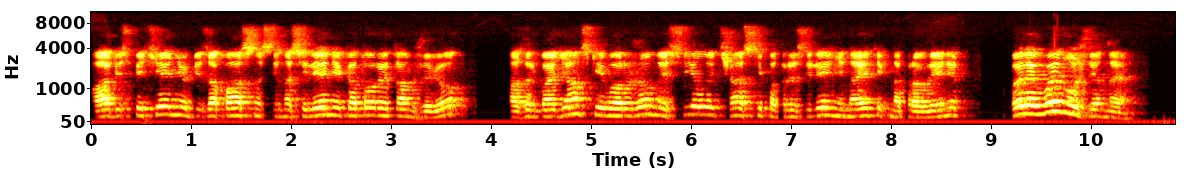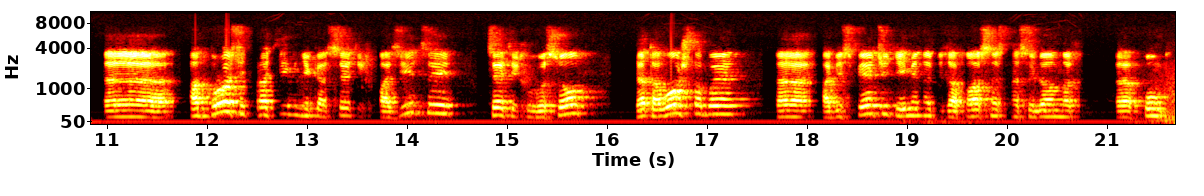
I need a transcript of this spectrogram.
обеспечению безопасности населения, которое там живет, азербайджанские вооруженные силы, части подразделений на этих направлениях были вынуждены э, отбросить противника с этих позиций, с этих высот, для того, чтобы обеспечить именно безопасность населенных э, пунктов.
